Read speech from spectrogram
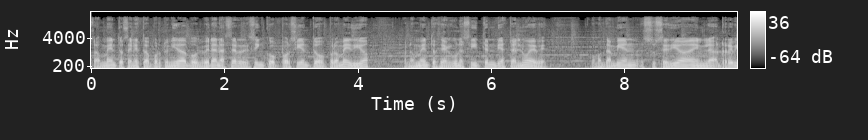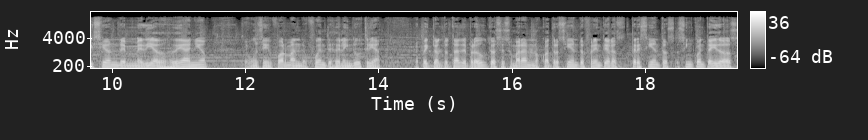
los aumentos en esta oportunidad volverán a ser del 5% promedio, con aumentos de algunos ítems de hasta el 9%, como también sucedió en la revisión de mediados de año, según se informan fuentes de la industria. Respecto al total de productos, se sumarán unos 400 frente a los 352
